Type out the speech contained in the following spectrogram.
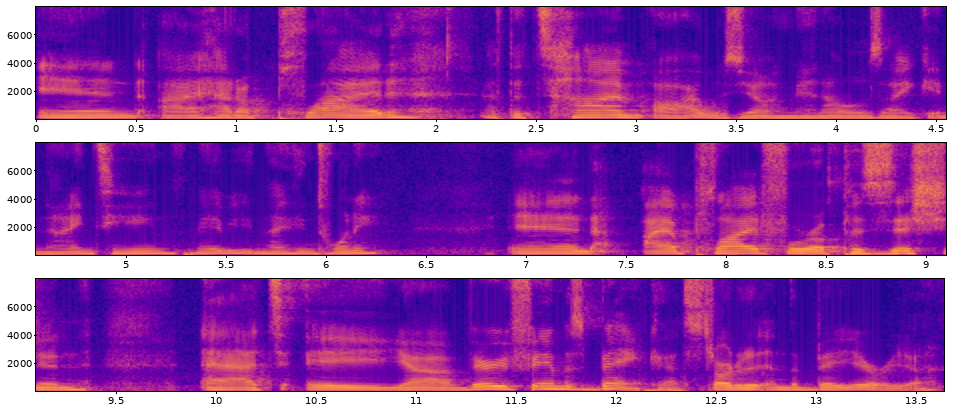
and I had applied at the time. Oh, I was young, man. I was like 19, maybe 19, 20. And I applied for a position at a uh, very famous bank that started in the Bay Area.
